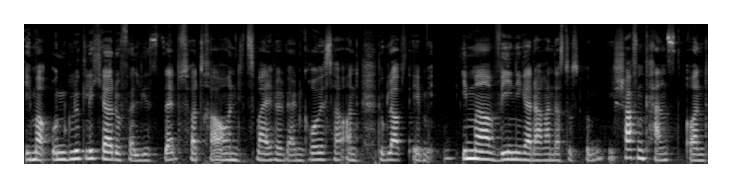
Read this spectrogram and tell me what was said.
immer unglücklicher, du verlierst Selbstvertrauen, die Zweifel werden größer und du glaubst eben immer weniger daran, dass du es irgendwie schaffen kannst und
